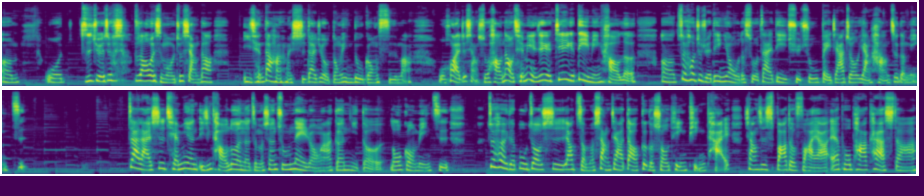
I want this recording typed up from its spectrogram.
嗯、我直觉就是不知道为什么，我就想到以前大航海时代就有东印度公司嘛。我后来就想说，好，那我前面也接个接一个地名好了。呃，最后就决定用我的所在地取出北加州洋行这个名字。再来是前面已经讨论了怎么生出内容啊，跟你的 logo 名字。最后一个步骤是要怎么上架到各个收听平台，像是 Spotify 啊、Apple Podcast 啊、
